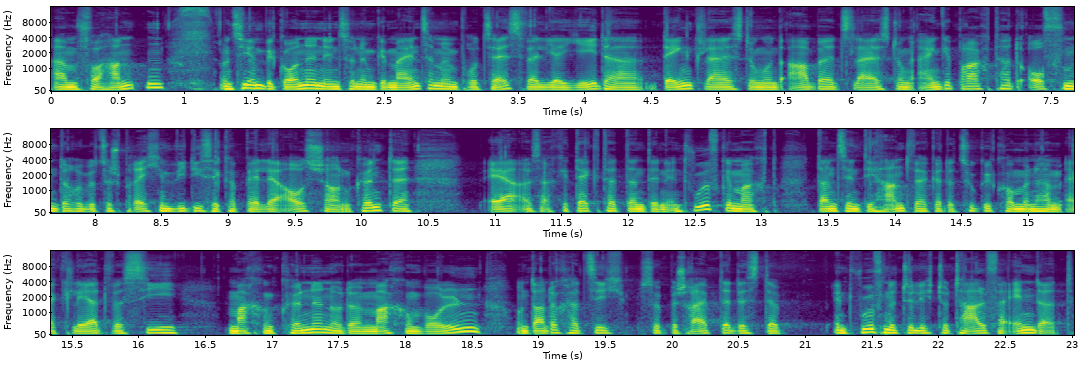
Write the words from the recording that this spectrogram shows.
ähm, vorhanden. Und sie haben begonnen in so einem gemeinsamen Prozess, weil ja jeder Denkleistung und Arbeitsleistung eingebracht hat, offen darüber zu sprechen, wie diese Kapelle ausschauen könnte. er als Architekt hat dann den Entwurf gemacht, dann sind die Handwerker dazugekommen, haben erklärt, was sie machen können oder machen wollen und dadurch hat sich, so beschreibt er das, der Entwurf natürlich total verändert.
